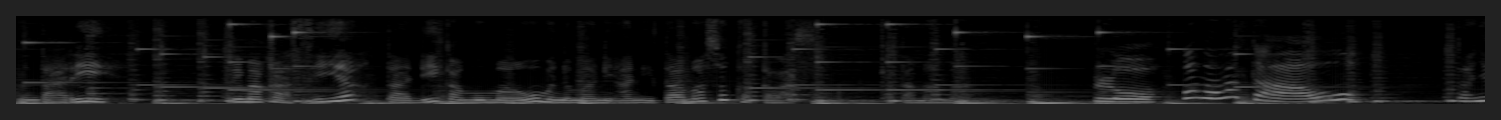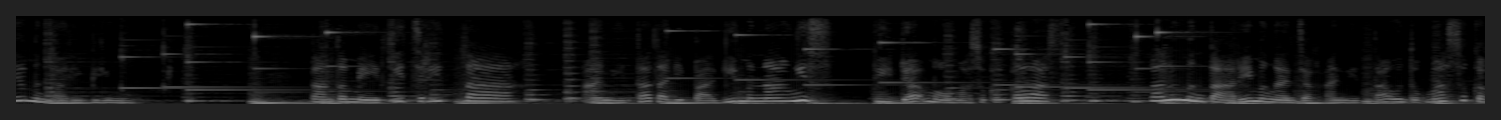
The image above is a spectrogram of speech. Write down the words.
Mentari, terima kasih ya tadi kamu mau menemani Anita masuk ke kelas, kata Mama. Loh, kok Mama tahu? Tanya Mentari bingung. Tante Meiti cerita, Anita tadi pagi menangis, tidak mau masuk ke kelas. Lalu Mentari mengajak Anita untuk masuk ke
